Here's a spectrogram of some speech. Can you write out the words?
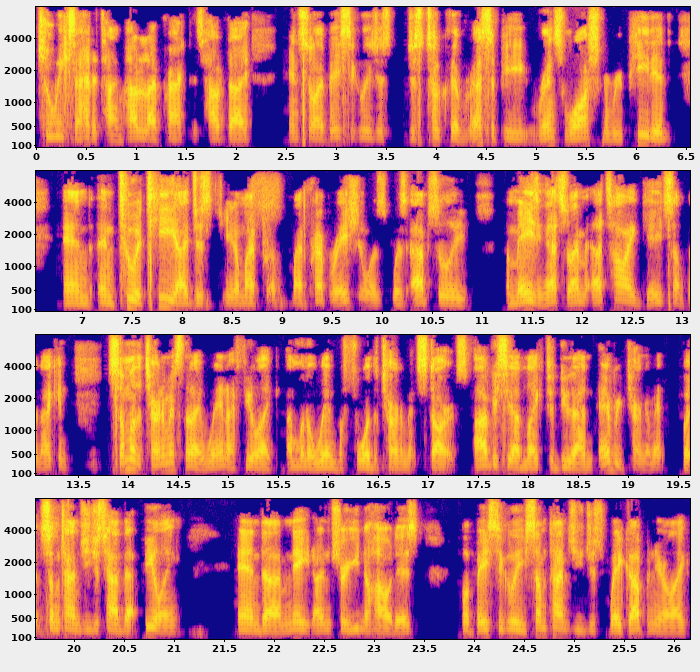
two weeks ahead of time? How did I practice? How did I? And so I basically just just took the recipe, rinse, wash, and repeated, and and to a T, I just you know my my preparation was was absolutely amazing. That's what I'm. That's how I gauge something. I can some of the tournaments that I win, I feel like I'm going to win before the tournament starts. Obviously, I'd like to do that in every tournament, but sometimes you just have that feeling. And uh, Nate, I'm sure you know how it is but basically sometimes you just wake up and you're like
